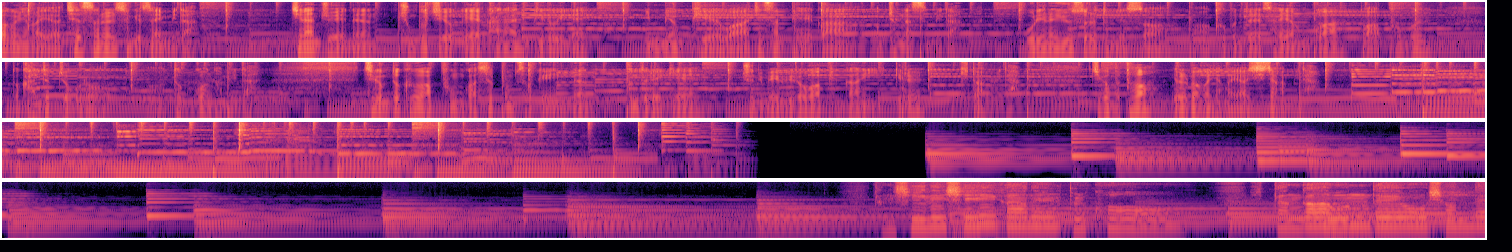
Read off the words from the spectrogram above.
열방을 향하여 최선을 선교사입니다. 지난주에는 중부 지역의 강한 비로 인해 인명 피해와 재산 피해가 엄청났습니다. 우리는 뉴스를 통해서 어, 그분들의 사연과 또 아픔을 또 간접적으로 어, 듣곤 합니다. 지금도 그 아픔과 슬픔 속에 있는 분들에게 주님의 위로와 평강이 있기를 기도합니다. 지금부터 열방을 향하여 시작합니다. 당신은 시간을 뚫고 이 땅 가운데 오셨네.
